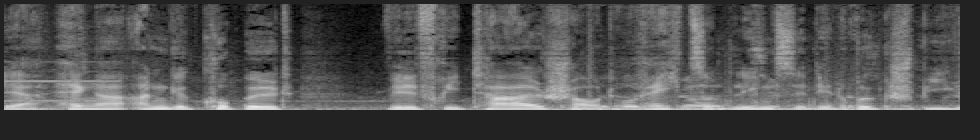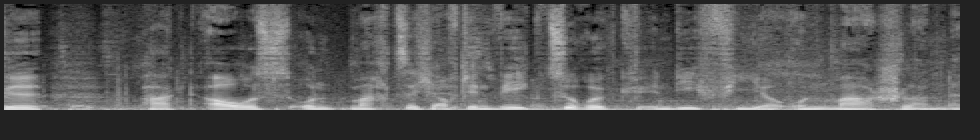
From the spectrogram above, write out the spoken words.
der Hänger angekuppelt. Wilfried Thal schaut rechts und links in den Rückspiegel, parkt aus und macht sich auf den Weg zurück in die Vier- und Marschlande.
